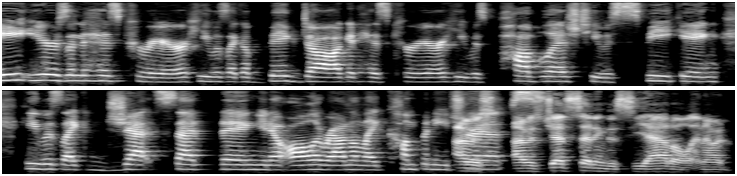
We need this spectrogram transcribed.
eight years into his career, he was like a big dog in his career. He was published, he was speaking, he was like jet setting, you know, all around on like company trips. I was, I was jet setting to Seattle and I would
